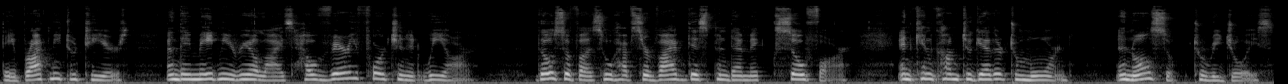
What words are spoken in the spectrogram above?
They brought me to tears, and they made me realize how very fortunate we are, those of us who have survived this pandemic so far and can come together to mourn and also to rejoice.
